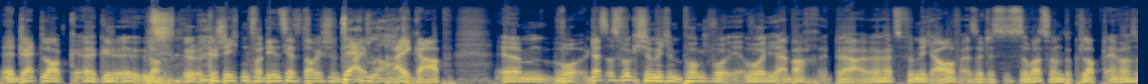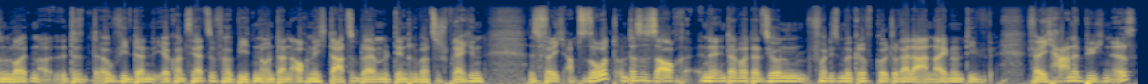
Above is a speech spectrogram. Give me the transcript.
äh, Dreadlock äh, äh, Geschichten, von denen es jetzt glaube ich schon drei, drei gab. Ähm, wo das ist wirklich für mich ein Punkt, wo, wo ich einfach, da hört es für mich auf. Also das ist sowas von bekloppt, einfach so einen Leuten äh, irgendwie dann ihr Konzert zu verbieten und dann auch nicht da zu bleiben, mit denen drüber zu sprechen, ist völlig absurd und das ist auch eine Interpretation von diesem Begriff kulturelle Aneignung, die völlig hanebüchen ist.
